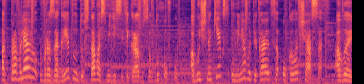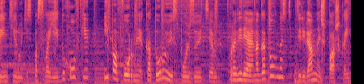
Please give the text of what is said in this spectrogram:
Отправляю в разогретую до 180 градусов духовку. Обычно кекс у меня выпекается около часа, а вы ориентируйтесь по своей духовке и по форме, которую используете, проверяя на готовность деревянной шпажкой.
